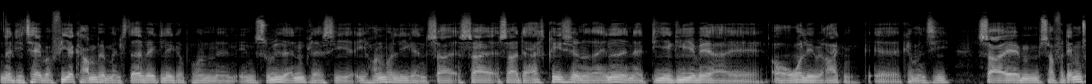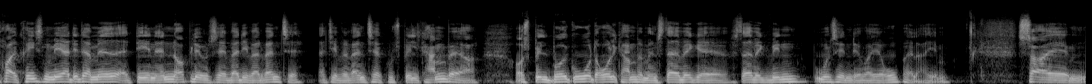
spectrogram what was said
når de taber fire kampe, men stadigvæk ligger på en, en, en solid andenplads i, i håndboldligaen, så, så, så er deres krise noget andet, end at de ikke lige er ved at, øh, at overleve i rækken, øh, kan man sige. Så, øh, så for dem tror jeg, at krisen mere er det der med, at det er en anden oplevelse af, hvad de har været vant til. At de har været vant til at kunne spille kampe, og, og spille både gode og dårlige kampe, men stadigvæk, øh, stadigvæk vinde, uanset om det var i Europa eller hjemme. Så, øh,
